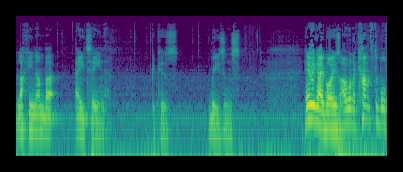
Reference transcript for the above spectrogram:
lucky number eighteen, because reasons. Here we go, boys. I want a comfortable.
